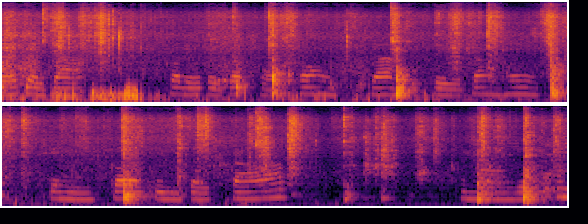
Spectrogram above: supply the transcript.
แล้วแต่จะก็แล้วแต่เจ้าของช่องจ้างแต่ตั้งให้เป็นก็เป็นใจครับคุณยังยศคุณ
